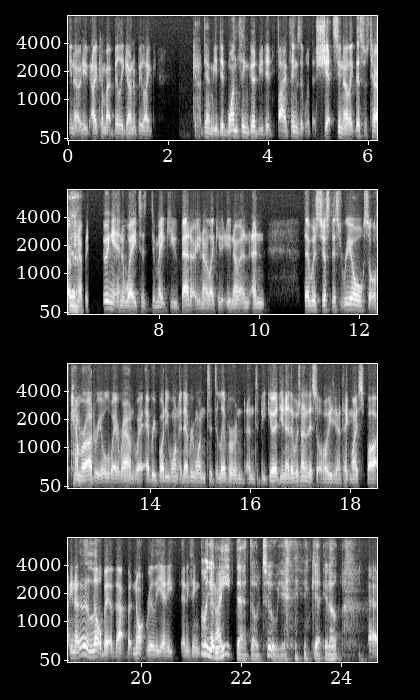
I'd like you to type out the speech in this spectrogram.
you know, he, I'd come back Billy Gunn and be like, God damn, you did one thing good, but you did five things that were the shits. You know, like this was terrible. Yeah. You know, but doing it in a way to to make you better. You know, like you know, and and there was just this real sort of camaraderie all the way around where everybody wanted everyone to deliver and, and to be good. You know, there was none of this sort of, oh, he's going to take my spot. You know, there was a little bit of that, but not really any anything. Well, you and need I, that though, too. You get, you know. Yeah,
